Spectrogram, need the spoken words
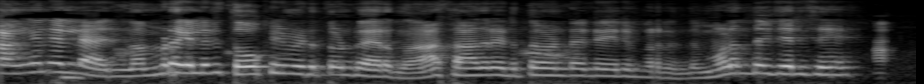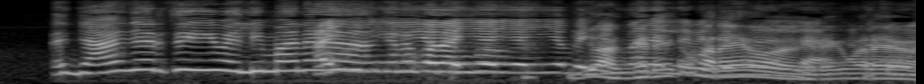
അങ്ങനല്ല. നമ്മുടെ കയ്യിലൊരു തോക്കിനും എടുത്തോണ്ടായിരുന്നു. ആ സാധനം എടുത്തോണ്ട് എന്റെ പേര് പറഞ്ഞത്. മോളെന്താ വിചാരിച്ചേ? ഞാൻ വിചാരിച്ച ഈ വലിയമാനെ അങ്ങനെയൊക്കെ പറയാമോ അങ്ങനെയൊക്കെ പറയാമോ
